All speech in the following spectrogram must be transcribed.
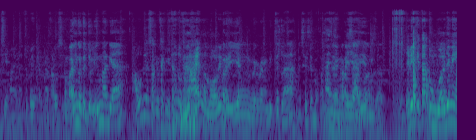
sih mainnya, tapi nggak nggak tahu sih. kemarin gue 75 dia tahu dia sakit-sakitan tuh main ngegolin. meriang meriang dikit lah masih saya masih saya bangsat. Jadi kita tunggu aja nih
